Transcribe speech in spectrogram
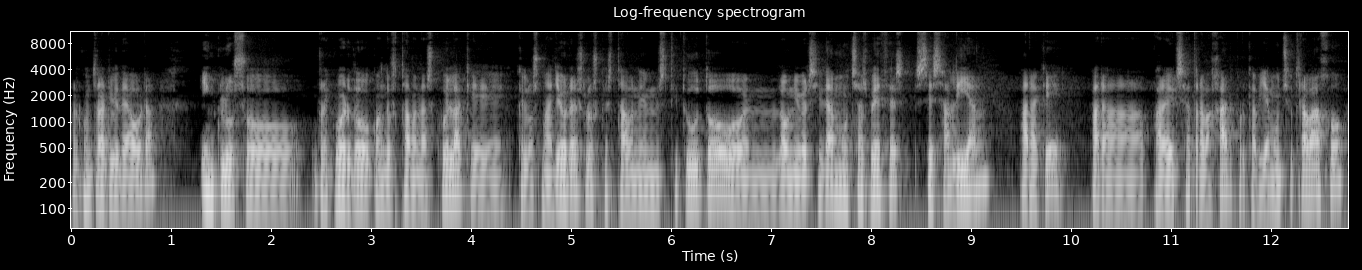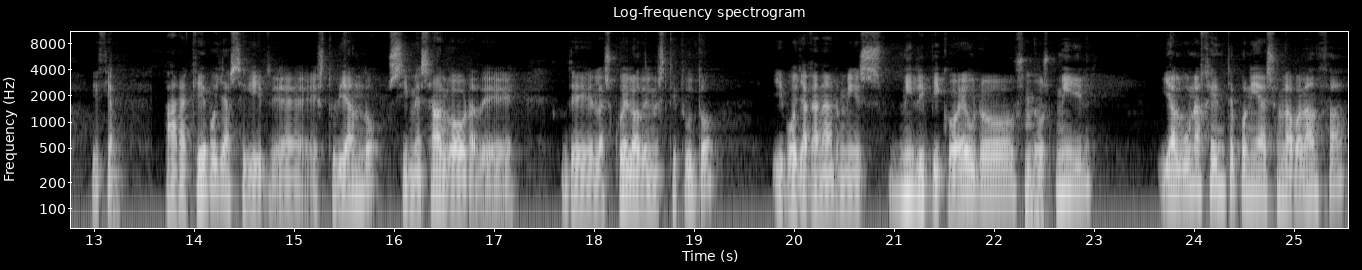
al contrario de ahora. Incluso recuerdo cuando estaba en la escuela que, los mayores, los que estaban en el instituto o en la universidad muchas veces se salían. ¿Para qué? Para, para irse a trabajar porque había mucho trabajo y decían, ¿para qué voy a seguir eh, estudiando si me salgo ahora de, de, la escuela o del instituto y voy a ganar mis mil y pico euros, hmm. dos mil? Y alguna gente ponía eso en la balanza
